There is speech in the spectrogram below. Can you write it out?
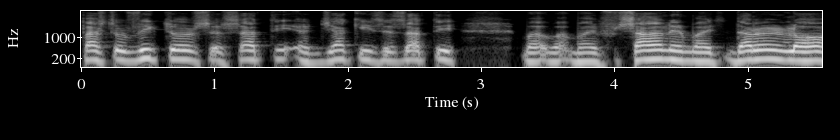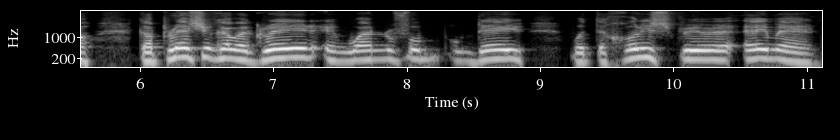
Pastor Victor Cesati and Jackie Cesati, my, my, my son and my daughter-in-law. God bless you. Have a great and wonderful day with the Holy Spirit. Amen.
